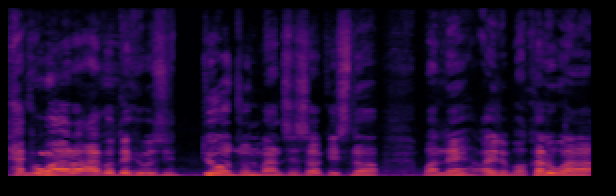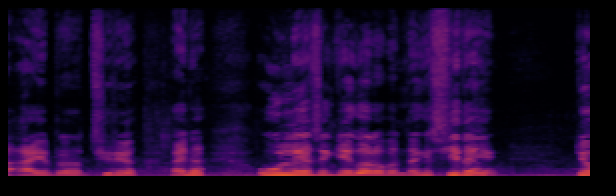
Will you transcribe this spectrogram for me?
ठ्याक्क उहाँहरू आएको देखेपछि त्यो जुन मान्छे छ कृष्ण भन्ने अहिले भर्खर उहाँ आएर छिर्यो होइन? उसले चाहिँ के गर्यो भनेदेखि सिधै त्यो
